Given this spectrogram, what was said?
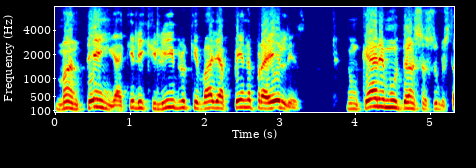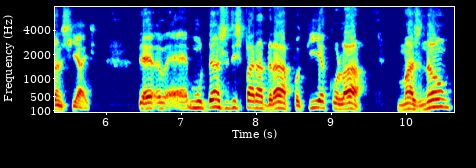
mantêm aquele equilíbrio que vale a pena para eles. Não querem mudanças substanciais. É, é mudanças de esparadrapo aqui e acolá, mas não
